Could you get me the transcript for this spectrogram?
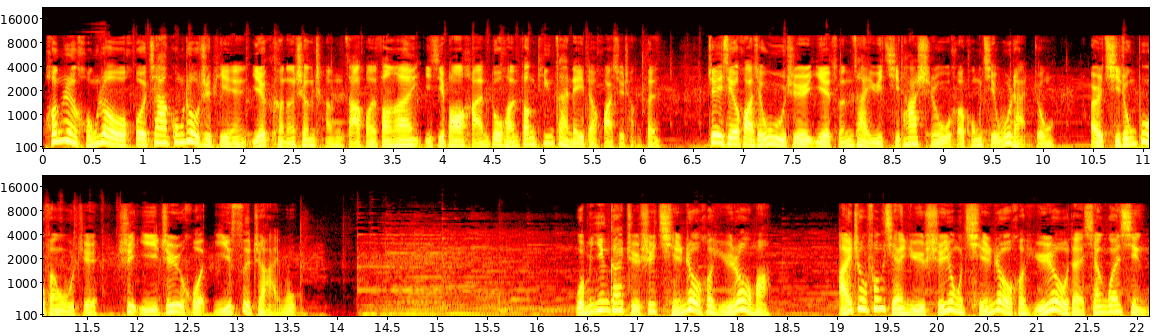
烹饪红肉或加工肉制品也可能生成杂环芳胺以及包含多环芳烃在内的化学成分，这些化学物质也存在于其他食物和空气污染中，而其中部分物质是已知或疑似致癌物。我们应该只吃禽肉和鱼肉吗？癌症风险与食用禽肉和鱼肉的相关性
